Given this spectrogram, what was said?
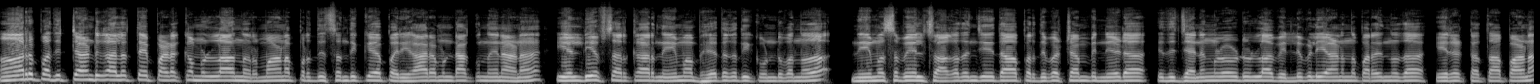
ആറ് പതിറ്റാണ്ട് കാലത്തെ പഴക്കമുള്ള നിർമ്മാണ പ്രതിസന്ധിക്ക് പരിഹാരമുണ്ടാക്കുന്നതിനാണ് എൽ ഡി എഫ് സർക്കാർ നിയമ ഭേദഗതി കൊണ്ടുവന്നത്. നിയമസഭയിൽ സ്വാഗതം ചെയ്ത പ്രതിപക്ഷം പിന്നീട് ഇത് ജനങ്ങളോടുള്ള വെല്ലുവിളിയാണെന്ന് പറയുന്നത് ഇരട്ടത്താപ്പാണ്.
